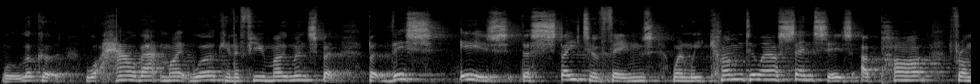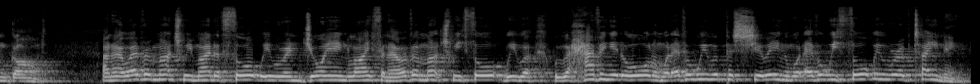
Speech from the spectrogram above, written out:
We'll look at what, how that might work in a few moments, but, but this is the state of things when we come to our senses apart from God. And however much we might have thought we were enjoying life, and however much we thought we were, we were having it all, and whatever we were pursuing, and whatever we thought we were obtaining,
